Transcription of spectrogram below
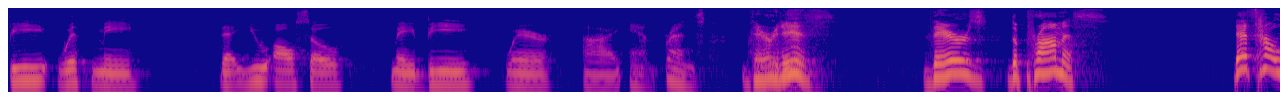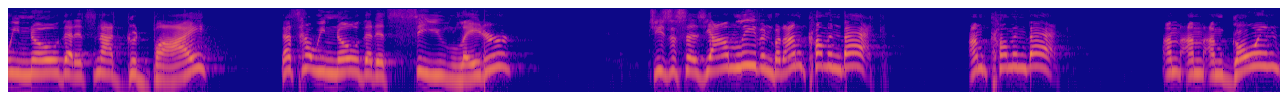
be with me, that you also may be where I am. Friends, there it is. There's the promise. That's how we know that it's not goodbye. That's how we know that it's see you later. Jesus says, Yeah, I'm leaving, but I'm coming back. I'm coming back. I'm, I'm, I'm going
